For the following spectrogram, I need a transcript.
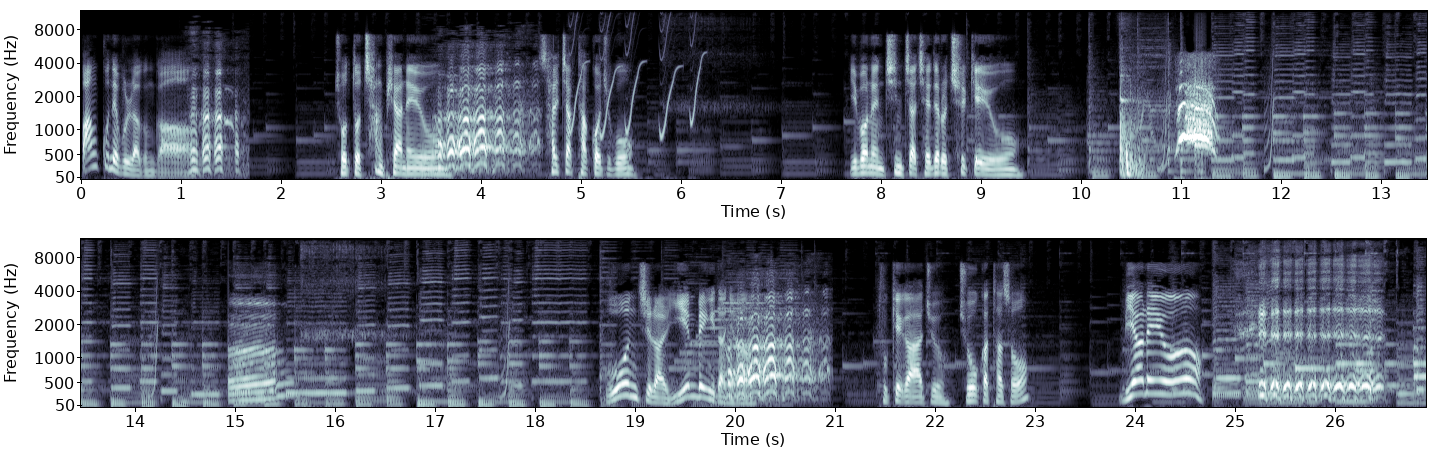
빵꾸내 불라근가. 저 또 창피하네요 살짝 닦아주고 이번엔 진짜 제대로 칠게요 우원지랄 이엠뱅이다냐. 두께가 아주 주옥 같아서. 미안해요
